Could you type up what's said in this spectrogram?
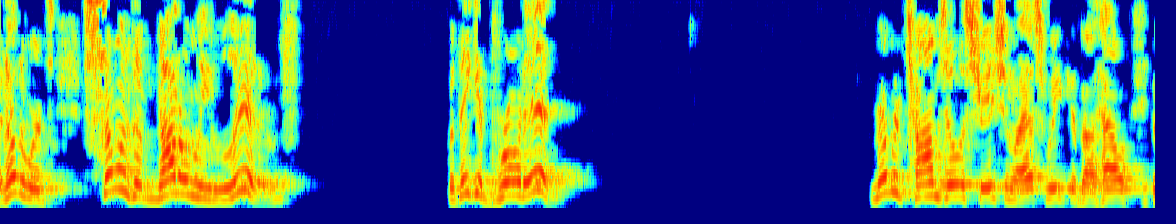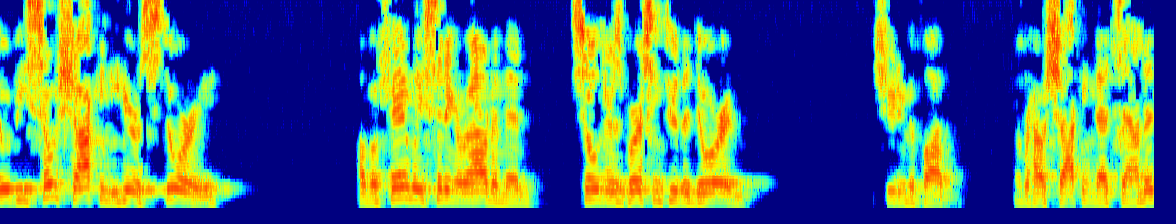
In other words, some of them not only live, but they get brought in. Remember Tom's illustration last week about how it would be so shocking to hear a story of a family sitting around and then soldiers bursting through the door and shooting the father. Remember how shocking that sounded?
